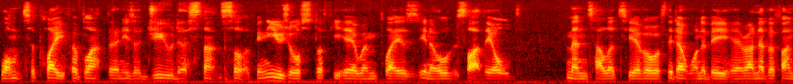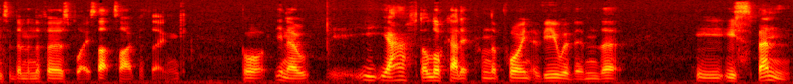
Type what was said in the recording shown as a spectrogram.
want to play for Blackburn, he's a Judas, that sort of thing. The usual stuff you hear when players, you know, it's like the old mentality of oh if they don't want to be here I never fancied them in the first place that type of thing but you know you have to look at it from the point of view with him that he, he spent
